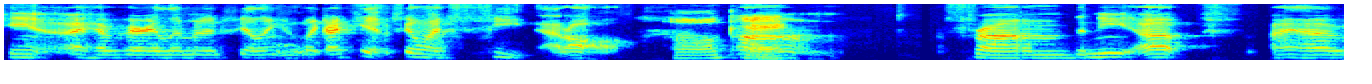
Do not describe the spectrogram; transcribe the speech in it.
can't. I have very limited feeling. Like I can't feel my feet at all. okay. Um, from the knee up, I have.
